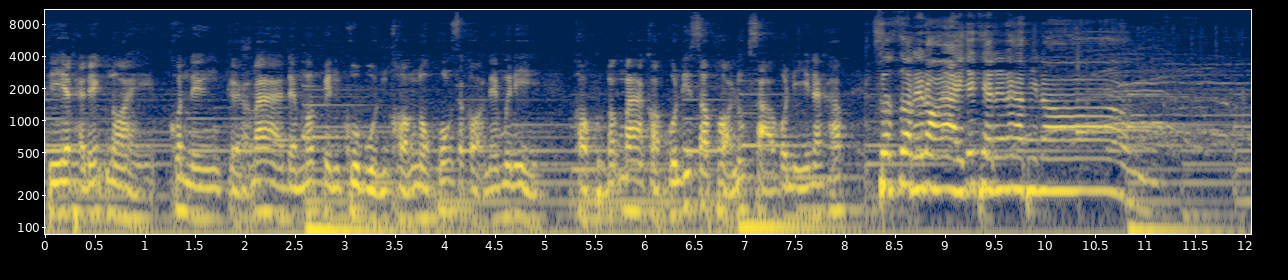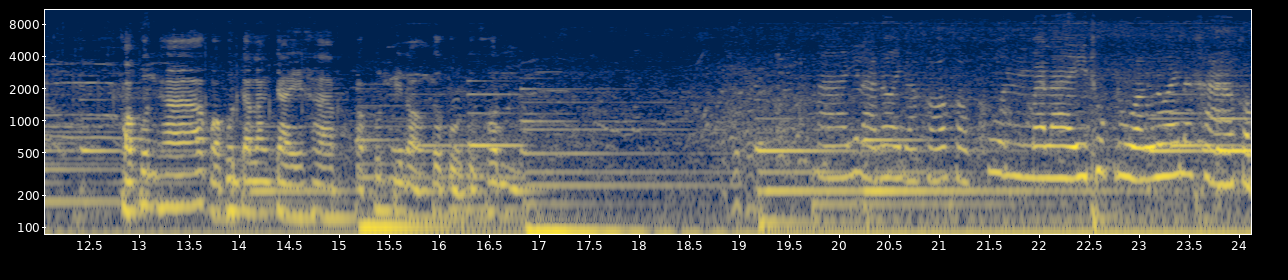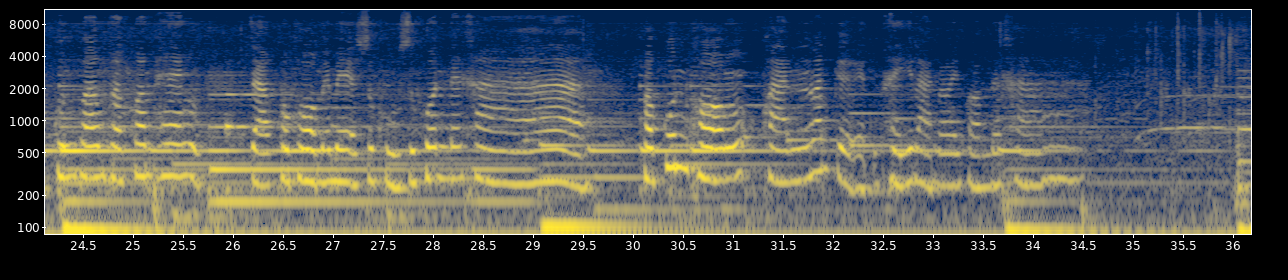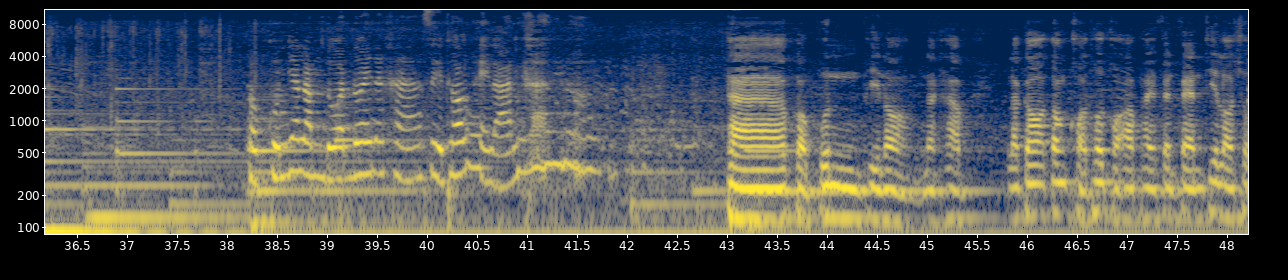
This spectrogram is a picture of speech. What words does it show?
ที่เฮ็ดให้เด็กหน่อย คนหนึ่งเกิดครับมาเดมาเป็นครูบุญของนกพงศกรในมือนี้ขอบคุณมากๆ ขอบคุณที่ซัพพอร์ตลูกสาวคนนี้นะครับ สดๆให้น้องไอายเจ๊เทียนเลยนะครับพี่น้อง ขอบคุณครับ ขอบคุณกำลังใจครับ ขอบคุณพี่น้องตัวปู่ทุกคน ขอบคุณมาลัยทุกดวงด้วยนะคะ ขอบคุณความหักความแพงจากพ่อพ่อแม่แม่สุขูสุคนนะคะ ขอบคุณของขวัญวันเกิดให้ยิลาน้อยพร้อมนะคะ ขอบคุณยาลำดวนด้วยนะคะสื่อท่องให้ร้านค่ะพี่น้องครับขอบคุณพี่น้องนะครับ แล้วก็ต้องขอโทษขออภัยแฟนๆที่รอชม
